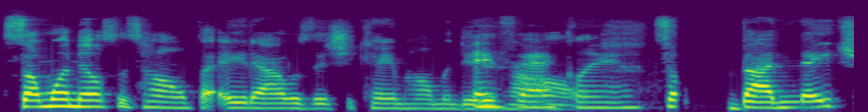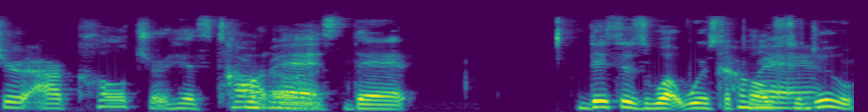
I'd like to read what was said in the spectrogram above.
someone else's home for eight hours, and she came home and did exactly. it her own. Exactly. So by nature, our culture has taught Correct. us that this is what we're supposed Correct. to do.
